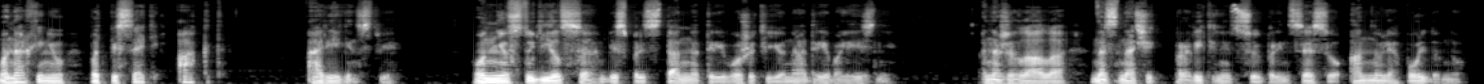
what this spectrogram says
монархиню подписать акт о регенстве. Он не устудился беспрестанно тревожить ее на одре болезни. Она желала назначить правительницу и принцессу Анну Леопольдовну,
